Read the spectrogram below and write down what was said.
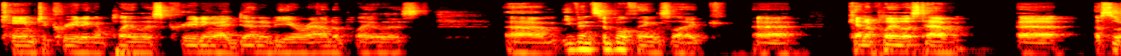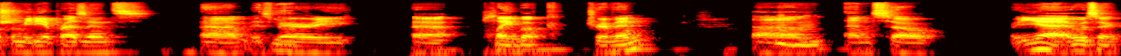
came to creating a playlist creating identity around a playlist um, even simple things like uh, can a playlist have uh, a social media presence um, is yeah. very uh, playbook driven um, mm-hmm. And so, yeah, it was a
